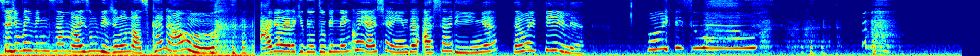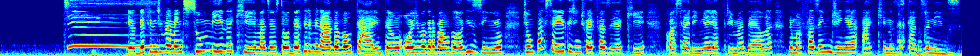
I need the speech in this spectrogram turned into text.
Sejam bem-vindos a mais um vídeo no nosso canal! A galera aqui do YouTube nem conhece ainda a Sarinha. Dá oi, filha! Oi, pessoal! Eu definitivamente sumi daqui, mas eu estou determinada a voltar. Então hoje eu vou gravar um vlogzinho de um passeio que a gente vai fazer aqui com a Sarinha e a prima dela numa fazendinha aqui nos Estados Unidos.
